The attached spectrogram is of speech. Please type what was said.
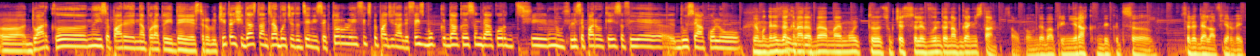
Uh, Doar că nu îi se pare neapărat o idee strălucită și de asta întreabă cetățenii sectorului fix pe pagina de Facebook dacă sunt de acord și nu, și li se pare ok să fie duse acolo Eu mă gândesc dacă n-ar tunurile. avea mai mult uh, succes să le vândă în Afganistan sau pe undeva prin Irak decât să, să le dea la fier vechi.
